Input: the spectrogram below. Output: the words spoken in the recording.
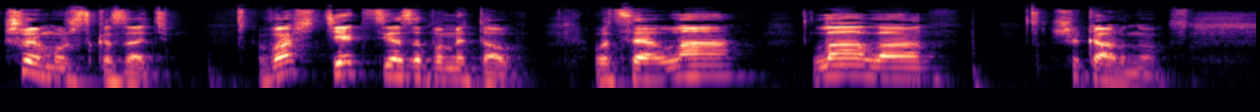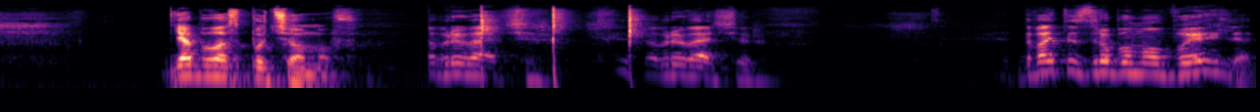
Що я можу сказати? Ваш текст я запам'ятав. Оце ла, ла-ла. Шикарно. Я би вас поцьомав. Добрий вечір. Добрий вечір. Давайте зробимо вигляд,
